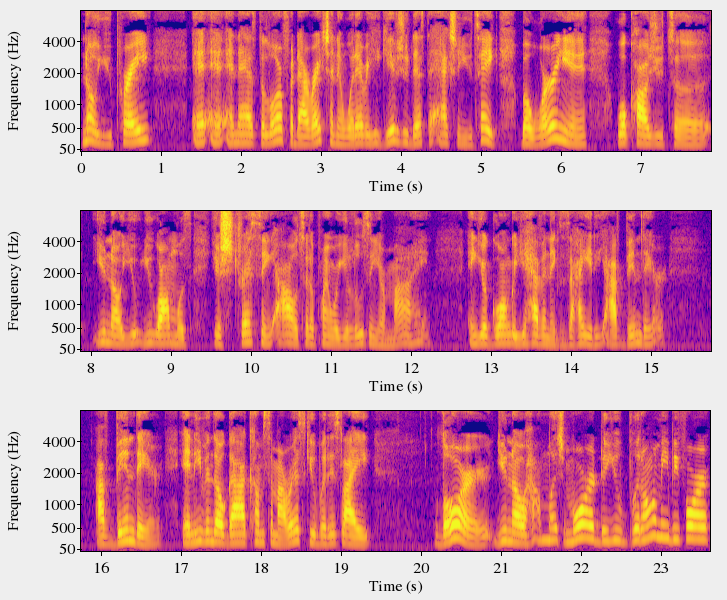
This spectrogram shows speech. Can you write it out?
No you pray and, and, and ask the Lord for direction and whatever He gives you, that's the action you take. But worrying will cause you to, you know, you you almost you're stressing out to the point where you're losing your mind and you're going you have an anxiety. I've been there. I've been there. And even though God comes to my rescue, but it's like, Lord, you know, how much more do you put on me before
